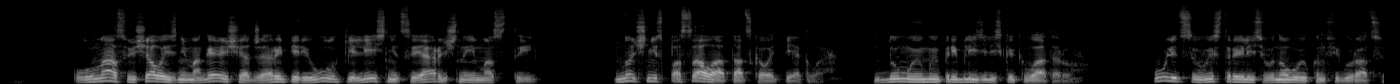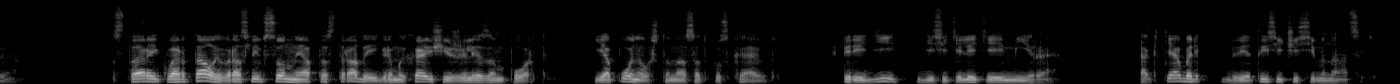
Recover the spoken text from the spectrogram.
Луна освещала изнемогающие от жары переулки, лестницы и арочные мосты. Ночь не спасала от адского пекла. Думаю, мы приблизились к экватору. Улицы выстроились в новую конфигурацию. Старые кварталы вросли в сонные автострады и громыхающий железом порт. Я понял, что нас отпускают. Впереди десятилетие мира. Октябрь 2017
